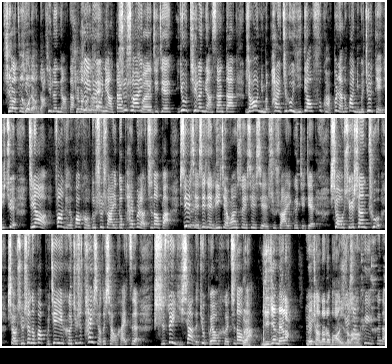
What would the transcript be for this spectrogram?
踢了最后两单。踢了两单，最后两单叔叔阿姨哥姐姐又踢了两三单，然后你们拍了之后一定要付款，不然的话你们就点进去，这样放着的话，好多叔叔阿姨都拍不了，知道吧？谢谢谢谢，理解万岁，谢谢叔叔阿姨哥姐姐。小学生初小学生的话不建议喝，就是太小的小孩子，十岁以下的就不要喝，知道吧？，已经没了，对没抢到的不好意思学生了啊。可以喝的，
